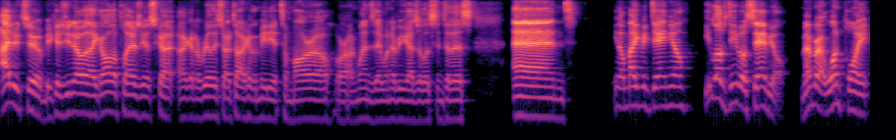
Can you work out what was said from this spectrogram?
I do too, because you know, like all the players are just got, are going to really start talking to the media tomorrow or on Wednesday, whenever you guys are listening to this. And you know, Mike McDaniel, he loves Deebo Samuel. Remember, at one point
